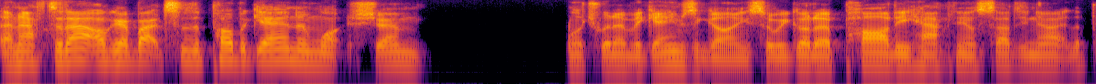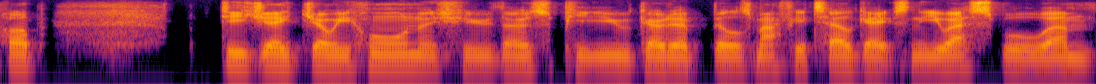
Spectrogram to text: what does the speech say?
And after that, I'll go back to the pub again and watch um watch whatever games are going. So we got a party happening on Saturday night at the pub. DJ Joey Horn, who those of you who go to Bill's Mafia tailgates in the US will um,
